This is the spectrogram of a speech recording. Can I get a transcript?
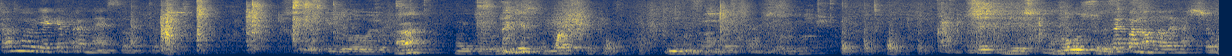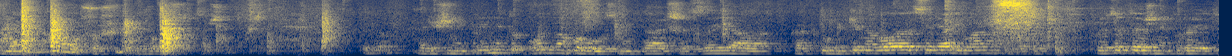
Та ну, яке принесли. то Скільки діловий. А? Голосуємо. Зекономили на Да. Ну, що ж, гроші, це ж. Рішення прийнято одноголосно. Далі заява Картунки на селя Івана про затвердження проєкту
